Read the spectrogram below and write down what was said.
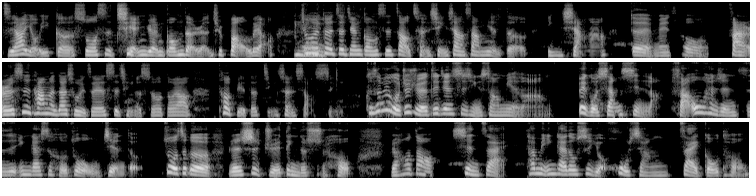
只要有一个说是前员工的人去爆料，嗯、就会对这间公司造成形象上面的影响啊。对，没错，反而是他们在处理这些事情的时候都要特别的谨慎小心。可是贝果就觉得这件事情上面啊，贝果相信啦，法务和人资应该是合作无间的，做这个人事决定的时候，然后到现在。他们应该都是有互相在沟通，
